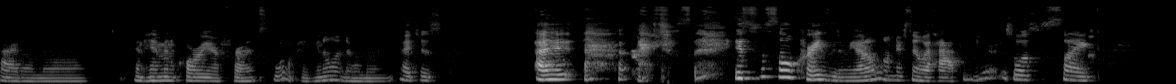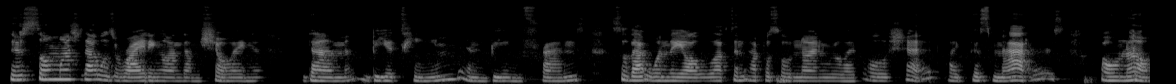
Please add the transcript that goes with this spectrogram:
I don't know. And him and Kory are friends. Well, okay, you know what? Never mind. I just, I, I just, it's just so crazy to me. I don't understand what happened here. So it's just like, there's so much that was riding on them, showing them be a team and being friends, so that when they all left in episode mm. nine, we were like, oh shit, like this matters. Oh no,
